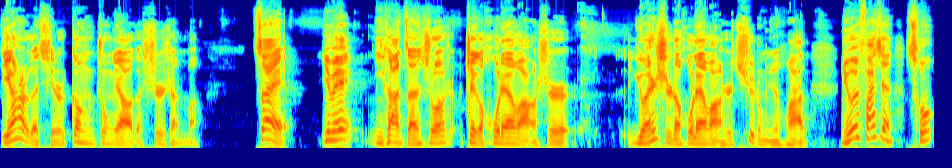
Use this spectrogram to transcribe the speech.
第二个，其实更重要的是什么？在因为你看，咱说这个互联网是原始的互联网是去中心化的，你会发现从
